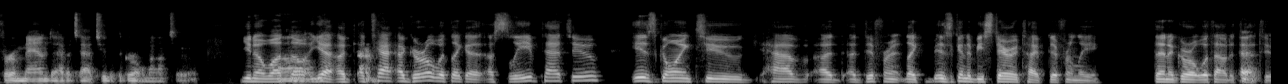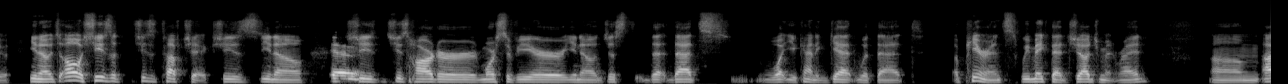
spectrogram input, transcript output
for a man to have a tattoo but the girl not to. You know what though? Um, yeah, a a, ta- a girl with like a, a sleeve tattoo is going to have a, a different like is going to be stereotyped differently than a girl without a Yeah. tattoo. You know, it's oh she's a she's a tough chick. She's you know she's she's harder, more severe. You know, just that that's what you kind of get with that appearance. We make that judgment, right? Um, I,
